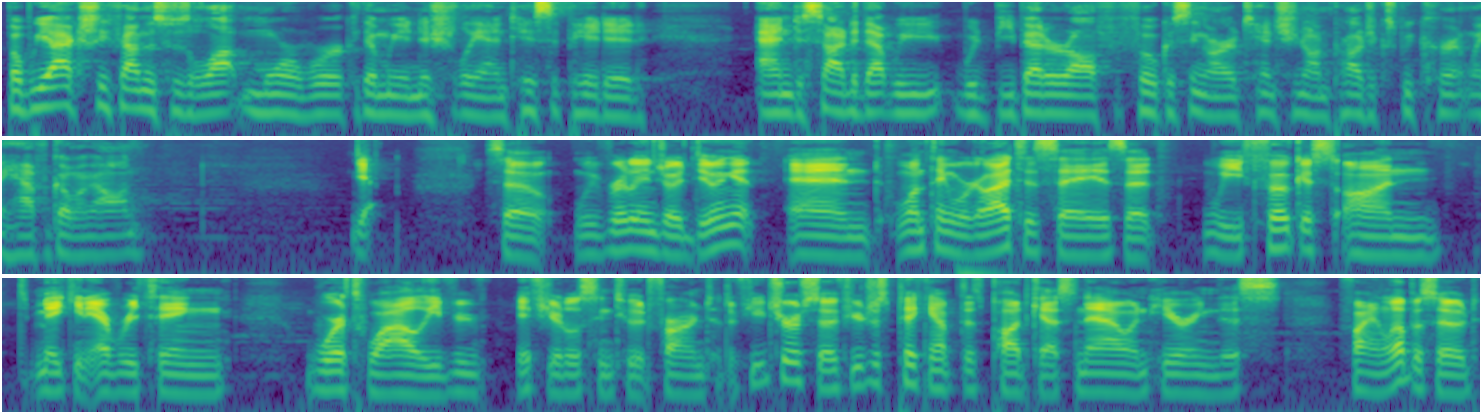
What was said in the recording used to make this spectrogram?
but we actually found this was a lot more work than we initially anticipated, and decided that we would be better off focusing our attention on projects we currently have going on. Yeah. So we've really enjoyed doing it. And one thing we're glad to say is that we focused on making everything worthwhile if you're, if you're listening to it far into the future. So if you're just picking up this podcast now and hearing this final episode,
